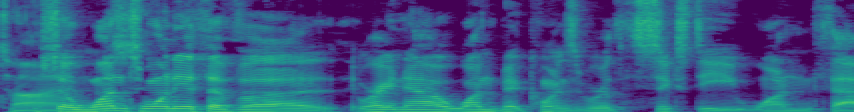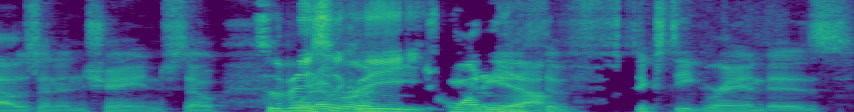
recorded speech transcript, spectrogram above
times. So one twentieth of uh right now one Bitcoin is worth sixty one thousand and change. So So basically, twentieth yeah. of sixty grand is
